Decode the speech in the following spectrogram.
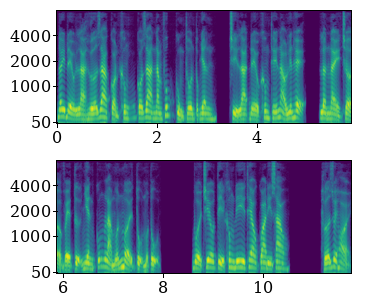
đây đều là hứa ra còn không có ra 5 phút cùng thôn tộc nhân, chỉ là đều không thế nào liên hệ, lần này trở về tự nhiên cũng là muốn mời tụ một tụ. Buổi chiều tỷ không đi theo qua đi sao? Hứa Duy hỏi.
